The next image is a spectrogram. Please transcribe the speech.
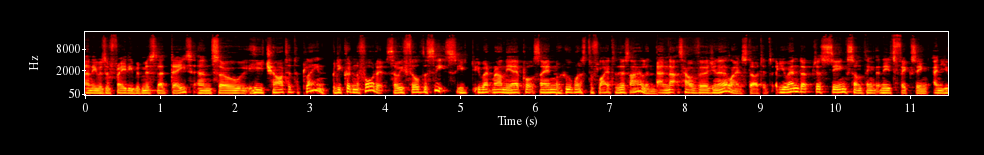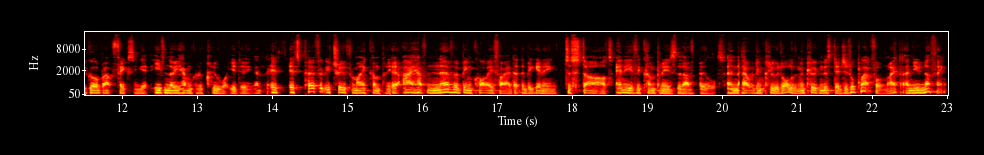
and he was afraid he would miss that date. And so he chartered a plane, but he couldn't afford it it. So he filled the seats. He, he, went around the airport saying, Who wants to fly to this island? And that's how Virgin Airlines started. You end up just seeing something that needs fixing and you go about fixing it, even though you haven't got a clue what you're doing. And it, it's perfectly true for my company. I have never been qualified at the beginning to start any of the companies that I've built. And that would include all of them, including this digital platform, right? I knew nothing,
